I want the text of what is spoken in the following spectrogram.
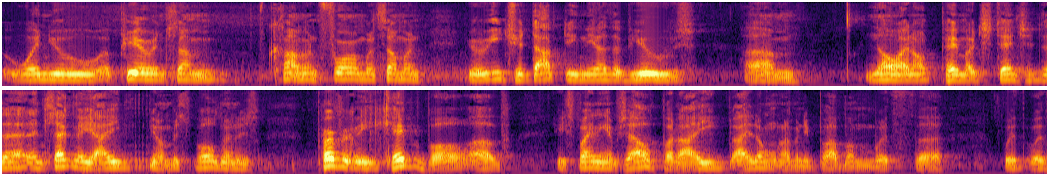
when you appear in some common forum with someone, you're each adopting the other views. Um, no, I don't pay much attention to that. And secondly, I, you know, Mr. Baldwin is perfectly capable of explaining himself, but I, I don't have any problem with, uh, with, with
